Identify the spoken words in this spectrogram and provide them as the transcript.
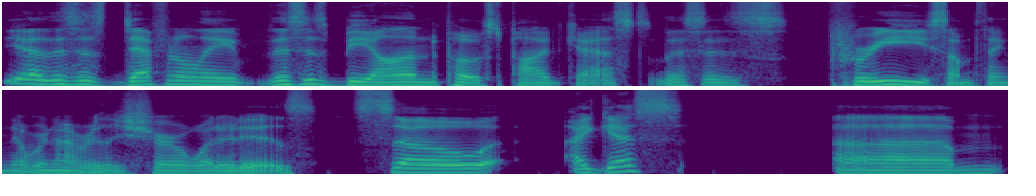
Yeah, this is definitely this is beyond post podcast. This is pre something that we're not really sure what it is. So I guess um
